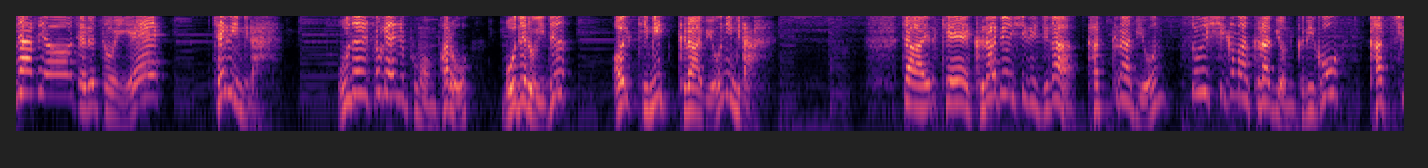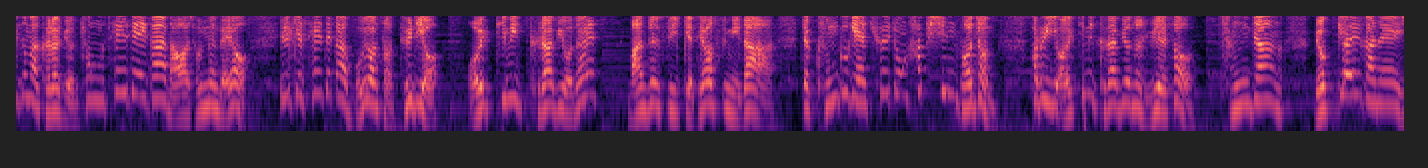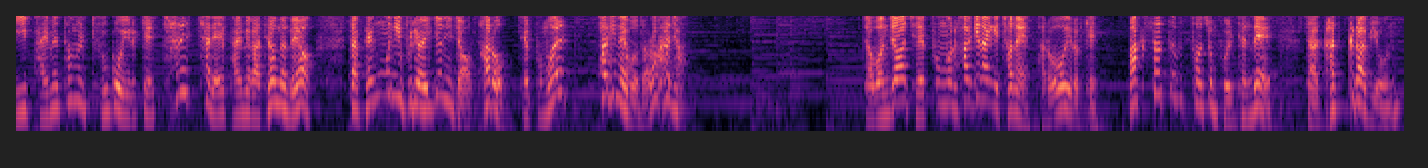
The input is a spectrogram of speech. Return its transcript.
안녕하세요. 제르토이의 제르입니다. 오늘 소개할 제품은 바로 모데로이드 얼티밋 그라비온입니다. 자, 이렇게 그라비온 시리즈가 갓 그라비온, 솔 시그마 그라비온, 그리고 갓 시그마 그라비온 총 3대가 나와줬는데요. 이렇게 3대가 모여서 드디어 얼티밋 그라비온을 만들 수 있게 되었습니다. 자, 궁극의 최종 합신 버전, 바로 이 얼티밋 그라비온을 위해서 장장 몇 개월간의 이 발매 텀을 두고 이렇게 차례차례 발매가 되었는데요. 자, 백문이 불여일견이죠. 바로 제품을 확인해 보도록 하죠. 자, 먼저 제품을 확인하기 전에 바로 이렇게 박스 아트부터 좀 볼 텐데, 자, 갓 그라비온,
